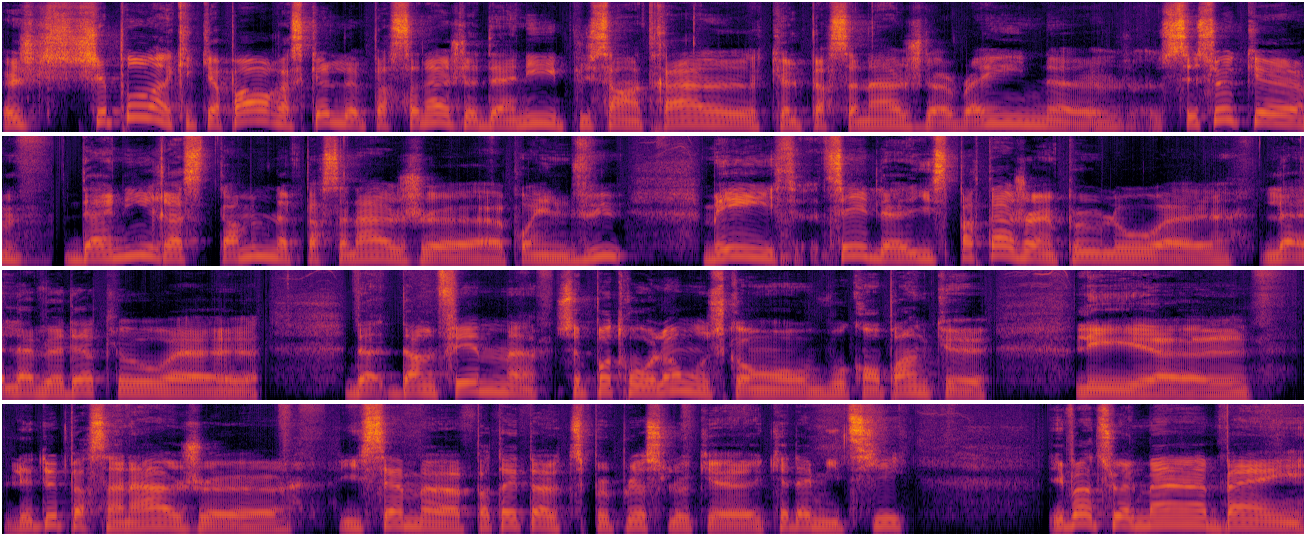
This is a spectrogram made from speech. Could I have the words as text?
je sais pas, à quelque part, est-ce que le personnage de Danny est plus central que le personnage de Rain? Euh, c'est sûr que Danny reste quand même notre personnage point de vue, mais il se partage un peu la, vedette. dans le film, c'est pas trop long, ce qu'on va comprendre que les, les deux personnages, ils s'aiment peut-être un petit peu plus que, que d'amitié. Éventuellement, ben,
